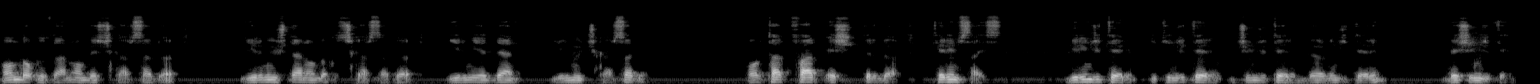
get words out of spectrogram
19'dan 15 çıkarsa 4. 23'ten 19 çıkarsa 4. 27'den 23 çıkarsa 4. Ortak fark eşittir 4. Terim sayısı. Birinci terim, ikinci terim, üçüncü terim, dördüncü terim, beşinci terim.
